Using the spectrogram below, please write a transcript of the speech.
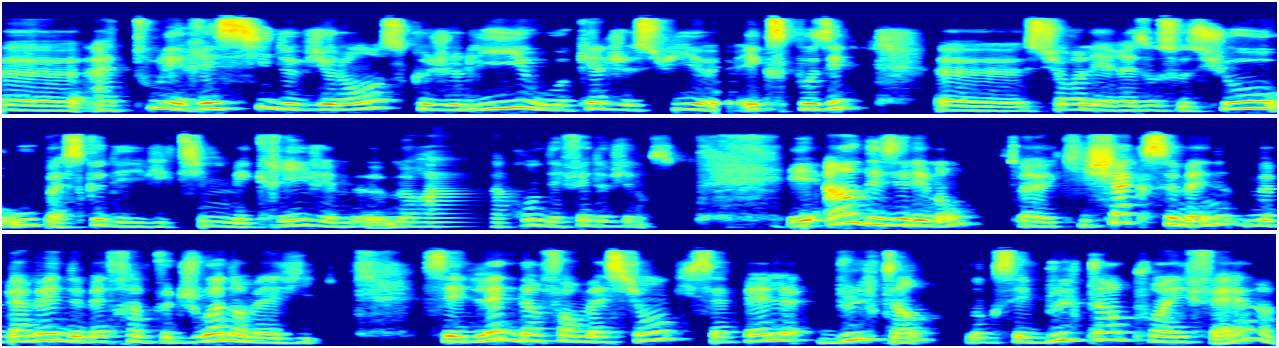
à tous les récits de violence que je lis ou auxquels je suis exposée sur les réseaux sociaux ou parce que des victimes m'écrivent et me, me racontent des faits de violence. Un des éléments euh, qui, chaque semaine, me permettent de mettre un peu de joie dans ma vie, c'est une lettre d'information qui s'appelle Bulletin. Donc, c'est bulletin.fr.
